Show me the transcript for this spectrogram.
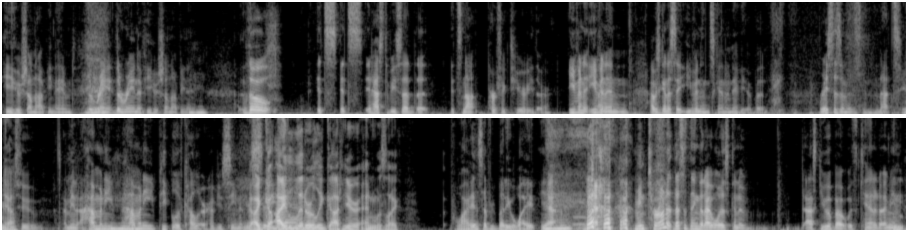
He Who Shall Not Be Named, the reign, the reign of He Who Shall Not Be Named Mhm. though it's it's it has to be said that it's not perfect here either even even Right. in i was gonna say even in scandinavia but racism is nuts here Yeah. too i mean how many how Mhm. many people of color have you seen in this I, city? got, I Yeah. literally got here and was like, why is everybody white? yeah Mhm. yeah i mean toronto that's the thing that i was gonna ask you about with canada i mean Mhm.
